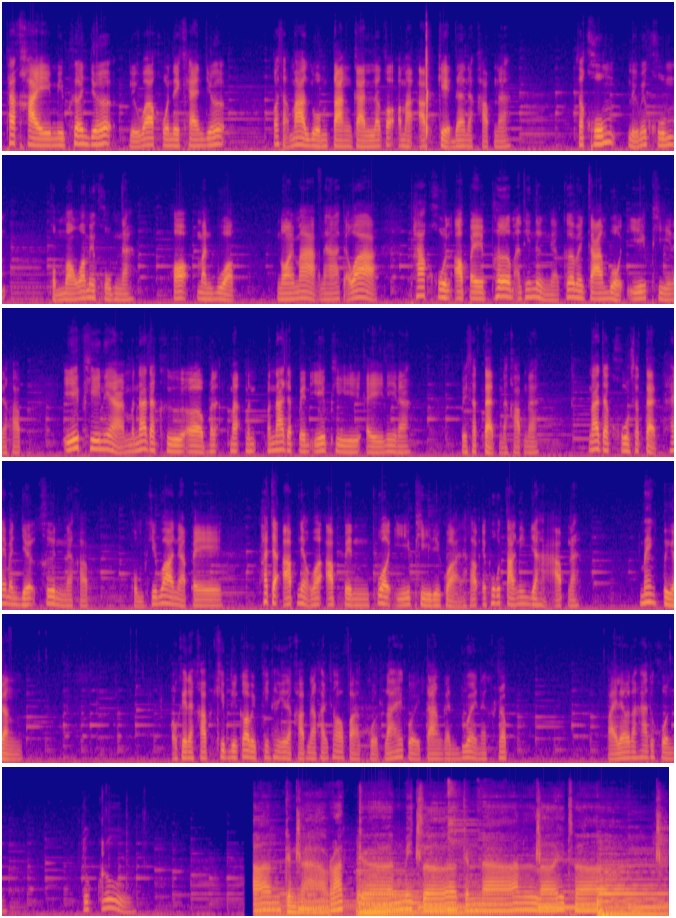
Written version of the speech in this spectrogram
ถ้าใครมีเพื่อนเยอะ หรือว่าคนในแคนเยอะ ก็สามารถรวมตังกัน แล้วก็เอามาอัปเกรดได้นะครับนะ จะคุ้มหรือไม่คุ้ม ผมมองว่าไม่คุ้มนะ เพราะมันบวกน้อยมากนะฮะ แต่ว่าถ้าคุณเอาไปเพิ่มอันที่หนึ่งเนี่ยก็เป็นการบวก EXP นะครับ EXP เนี่ยมันน่าจะคือเออมันมันมันมันน่าจะเป็น EXP ไอ้นี่นะ เป็นสเตตนะครับนะ น่าจะคูณสเตตให้มันเยอะขึ้นนะครับ ผมคิดว่าเนี่ยไปถ้าจะอัพเนี่ยว่าอัพเป็นพวก EXP ดีกว่านะครับไอ้พวกตังนี่อย่าหาอัพนะ แม่งเปลืองโอเคนะครับ คลิปนี้ก็เป็นเพียงเท่านี้นะครับนะใครชอบฝากกดไลค์กดติดตามกันด้วยนะครับ ไปแล้วนะฮะทุกคน จุกรู กันก็น่ารักเกินไม่เจอกันนานเลยเธอ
